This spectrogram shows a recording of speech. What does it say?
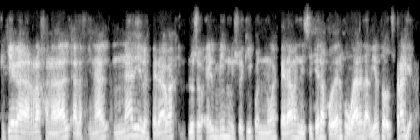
llega Rafa Nadal a la final, nadie lo esperaba, incluso él mismo y su equipo no esperaban ni siquiera poder jugar el abierto de Australia.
